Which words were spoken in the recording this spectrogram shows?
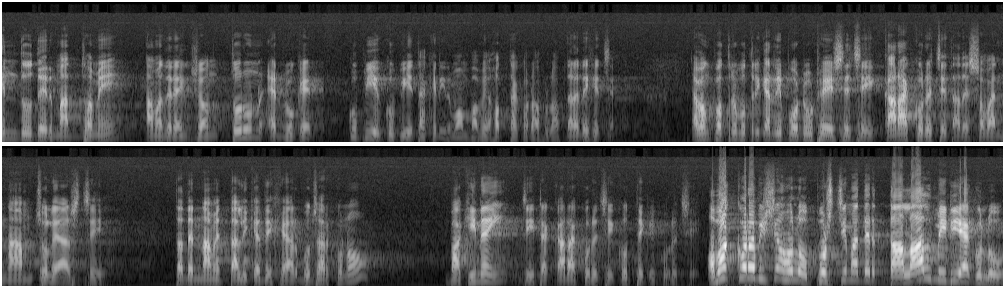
হিন্দুদের মাধ্যমে আমাদের একজন তরুণ অ্যাডভোকেট কুপিয়ে কুপিয়ে তাকে নির্মমভাবে হত্যা করা হলো। আপনারা দেখেছেন। এবং পত্রপত্রিকার রিপোর্ট উঠে এসেছে, কারা করেছে, তাদের সবার নাম চলে আসছে। তাদের নামের তালিকা দেখে আর বোঝার কোনো বাকি নাই যে এটা কারা করেছে, কোত্থেকে করেছে। অবাক করা বিষয় হলো, পশ্চিমাদের দালাল মিডিয়াগুলো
